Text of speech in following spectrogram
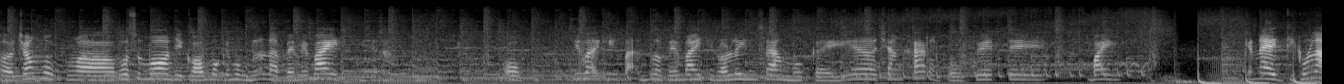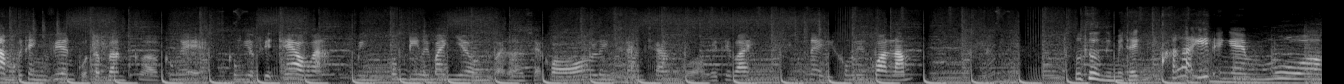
Ở trong mục uh, Vosumon thì có một cái mục nữa là vé máy bay. Như thế nào. Ồ, như vậy khi bạn vào vé bay thì nó link sang một cái ờ, trang khác là của VT bay cái này thì cũng là một cái thành viên của tập đoàn ờ, công nghệ công nghiệp Viettel các bạn mình không đi máy bay nhiều như vậy là sẽ có link sang trang của VT bay. Cái này thì không liên quan lắm. Thông thường thì mình thấy cũng khá là ít anh em mua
